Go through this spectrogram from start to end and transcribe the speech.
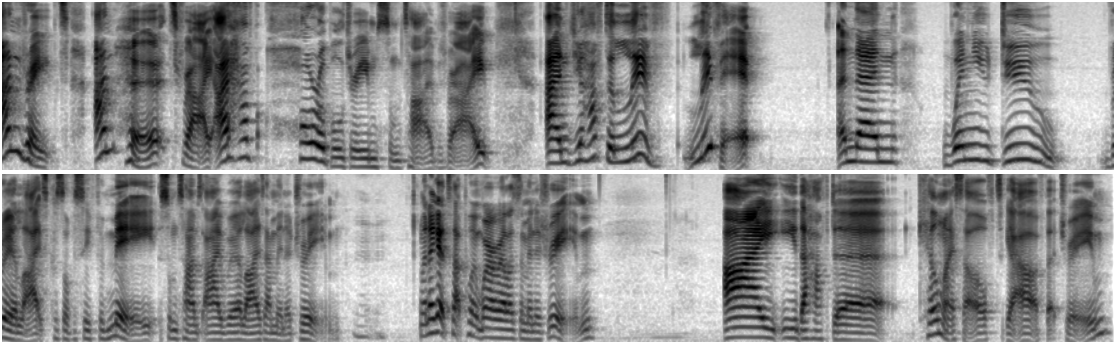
and raped and hurt, right? I have horrible dreams sometimes, right? And you have to live live it. And then when you do realize, because obviously for me, sometimes I realize I'm in a dream. Mm. When I get to that point where I realize I'm in a dream, I either have to kill myself to get out of that dream,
